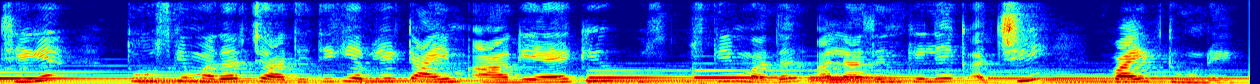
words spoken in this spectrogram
ठीक है? तो उसकी मदर चाहती थी कि अब ये टाइम आ गया है कि उस, उसकी मदर अलादीन के लिए एक अच्छी वाइफ ढूंढे।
